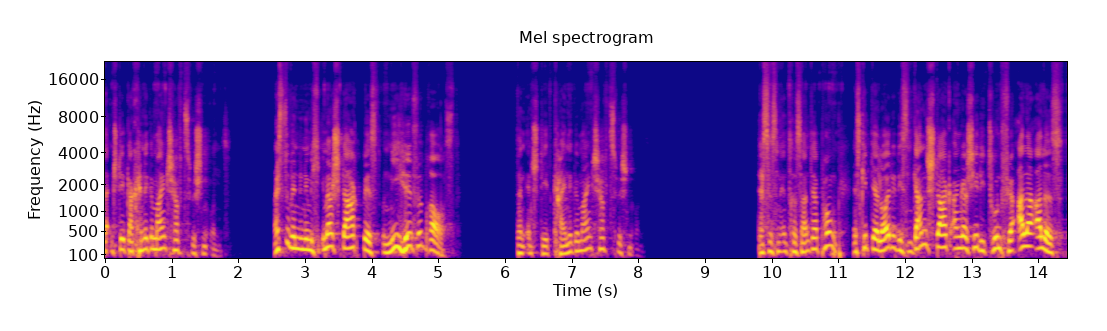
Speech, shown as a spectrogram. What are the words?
da entsteht gar keine Gemeinschaft zwischen uns. Weißt du, wenn du nämlich immer stark bist und nie Hilfe brauchst, dann entsteht keine Gemeinschaft zwischen uns. Das ist ein interessanter Punkt. Es gibt ja Leute, die sind ganz stark engagiert, die tun für alle alles.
